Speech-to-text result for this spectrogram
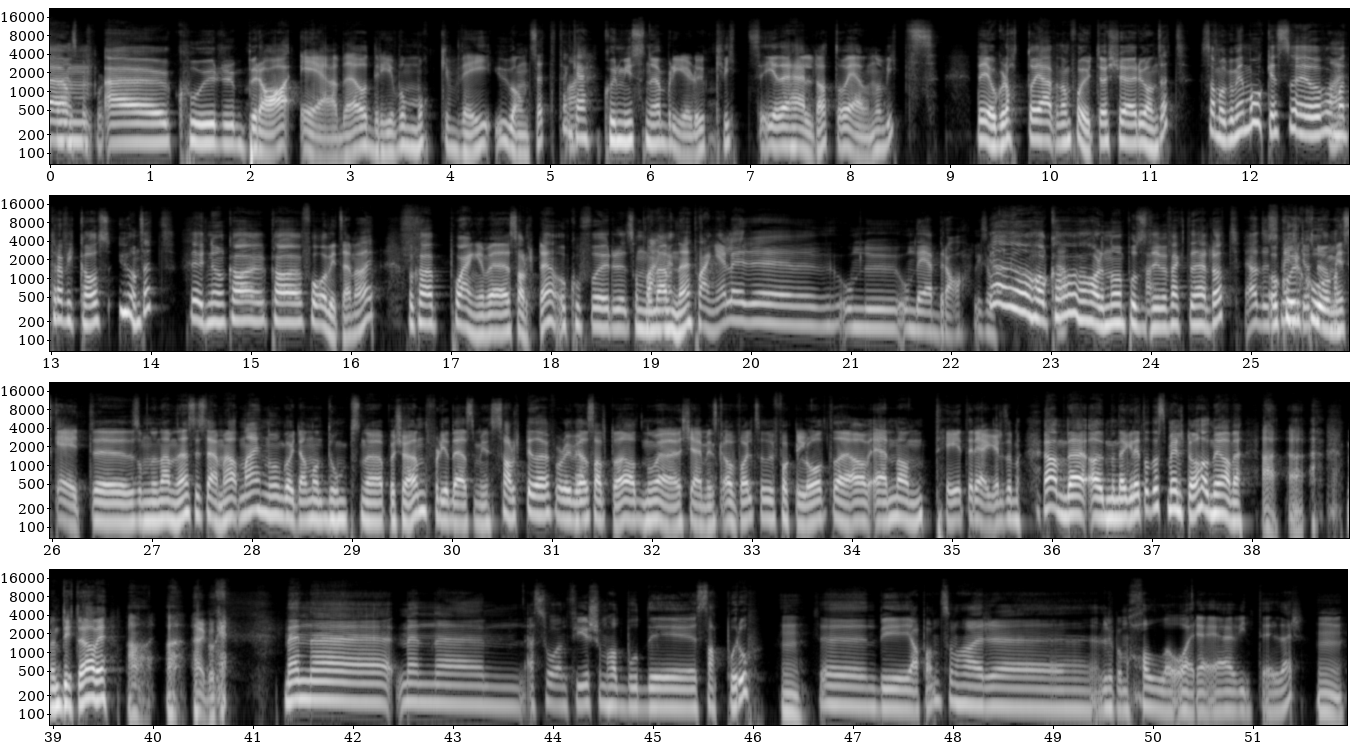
eh, Hvor bra er det å drive og mokke vei uansett, tenker Nei. jeg. Hvor mye snø blir du kvitt i det hele tatt, og er det noe vits? Det er jo glatt og jævlig, de får jo ikke til å kjøre uansett. Samme hvor mye måkes, så er jo man trafikkaos uansett. Det er jo ikke noe, hva, hva får vi seg med der? Og hva er poenget med saltet, og hvorfor, som du nevner Poenget, eller eh, om, du, om det er bra, liksom? ja, ja, har, hva, har det noen positiv effekt i det hele tatt? Ja, det Og hvor komisk er ikke, eh, som du nevner, systemet at nei, nå går det ikke an å dumpe snø på sjøen fordi det er så mye salt i det, fordi vi har salta det, at nå er det kjemisk avfall, så du får ikke lov til det av en eller annen teit regel som Ja, men det, men det er greit at det smelter òg. Ja, ja. Men dytter har vi. Nei, nei, det går ikke. Men, eh, men eh, jeg så en fyr som hadde bodd i Sapporo, Mm. eh, en by i Japan, som har Jeg lurer på om halve året er vinter der. Mm.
